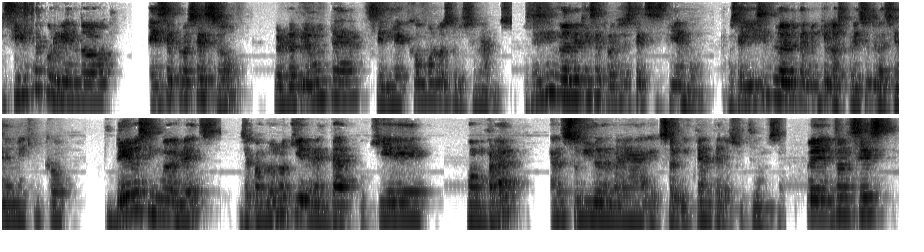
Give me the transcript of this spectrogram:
sí está ocurriendo ese proceso, pero la pregunta sería cómo lo solucionamos. Sea, es indudable que ese proceso está existiendo. O sea, y es indudable también que los precios de la Ciudad de México de los inmuebles, o sea, cuando uno quiere rentar o quiere comprar, han subido de manera exorbitante los últimos años. Pero entonces,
